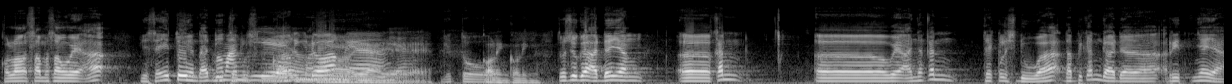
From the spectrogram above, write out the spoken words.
Kalau sama-sama WA, biasanya itu yang tadi Memanggil. Calling doang Oh, ya. Iya, iya, Iya. iya. Gitu. Calling calling. Terus juga ada yang eh, kan eh, WA-nya kan checklist 2 tapi kan nggak ada read-nya ya.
